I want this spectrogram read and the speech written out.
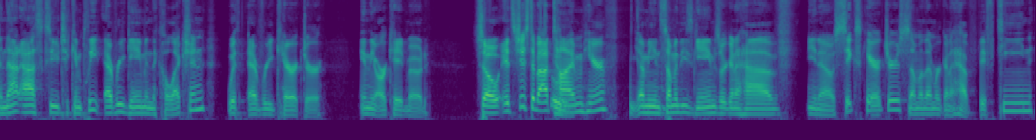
and that asks you to complete every game in the collection with every character in the arcade mode. So it's just about Ooh. time here. I mean, some of these games are going to have you know six characters. Some of them are going to have fifteen.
